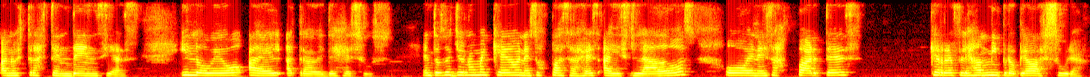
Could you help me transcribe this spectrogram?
a, nuestras tendencias y lo veo a Él a través de Jesús. Entonces yo no me quedo en esos pasajes aislados o en esas partes que reflejan mi propia basura.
